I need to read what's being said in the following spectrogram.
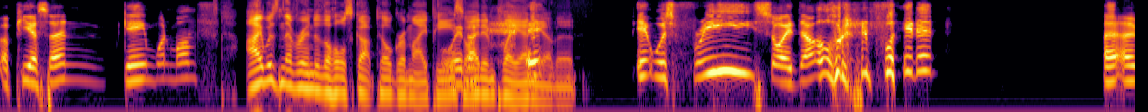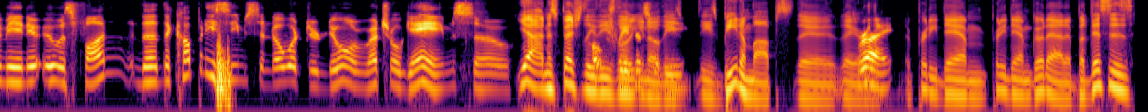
a PSN game one month. I was never into the whole Scott Pilgrim IP, Way so I didn't play any It- of it. It was free, so I downloaded and played it. I, I mean, it, it was fun. the The company seems to know what they're doing with retro games, so Yeah, and especially these little, you know, these be- these beat 'em ups. They they Right. They're pretty damn pretty damn good at it. But this is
